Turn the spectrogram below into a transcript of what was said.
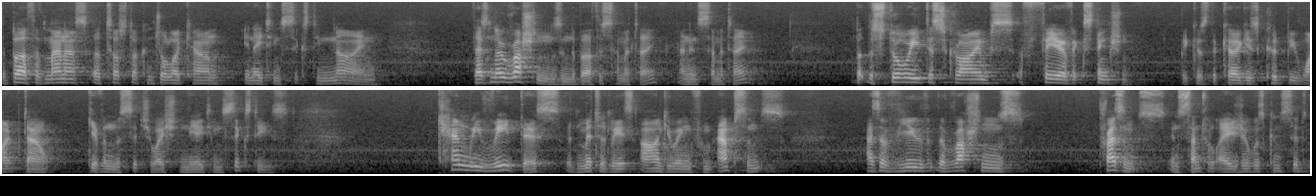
The Birth of Manas, Irtustok, and Zholai Khan in 1869. There's no Russians in The Birth of Semete and in Semete, but the story describes a fear of extinction because the Kyrgyz could be wiped out given the situation in the 1860s. Can we read this, admittedly it's arguing from absence, as a view that the Russians' presence in Central Asia was considered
